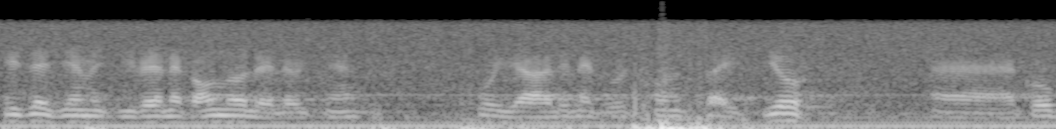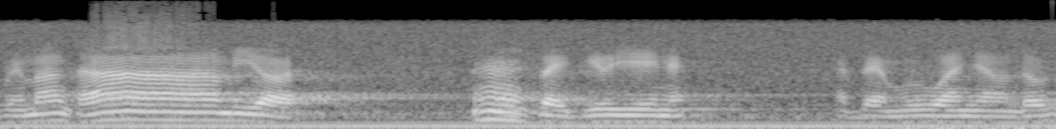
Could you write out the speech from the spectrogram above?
ညှင်းဆဲခြင်းမရှိဘဲနဲ့ကောင်းသောလေလုံချင်းကိုရာလေးနဲ့ကိုထွန်းဆိုင်ကျိုးအဲကိုပင်မခံပြီးတော့စိုက်ကျိုးရင်းနဲ့အသက်မူဝါညောင်လို့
